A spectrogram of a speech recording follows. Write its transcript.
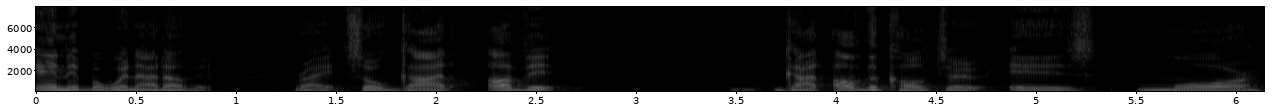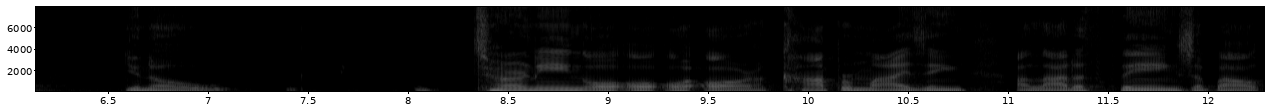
in it, but we're not of it, right? So God of it, God of the culture is more, you know, turning or, or, or, or compromising a lot of things about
